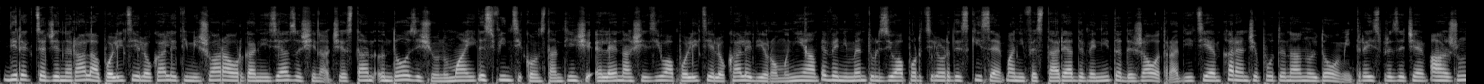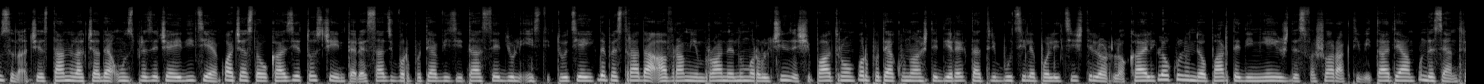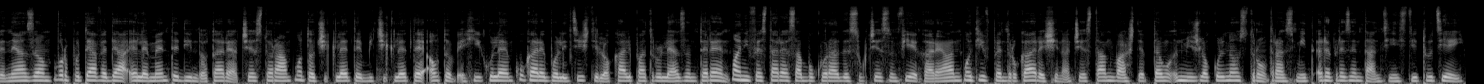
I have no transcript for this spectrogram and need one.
Direcția Generală a Poliției Locale Timișoara organizează și în acest an, în 21 mai, de Sfinții Constantin și Elena și Ziua Poliției Locale din România, evenimentul Ziua Porților Deschise. Manifestarea devenită deja o tradiție, care a început în anul 2013, a ajuns în acest an la cea de-a 11-a ediție. Cu această ocazie, toți cei interesați vor putea vizita sediul instituției de pe strada Avram Imbroane numărul 54, vor putea cunoaște direct atribuțiile polițiștilor locali, locul unde o parte din ei își desfășoară activitatea, unde se antrenează, vor putea vedea elemente din dotarea acestora, motociclete, biciclete, autovehicule, cu care polițiștii locali patrulează în teren. Manifestarea s-a bucurat de succes în fiecare an, motiv pentru care și în acest an vă așteptăm în mijlocul nostru, transmit reprezentanții instituției.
